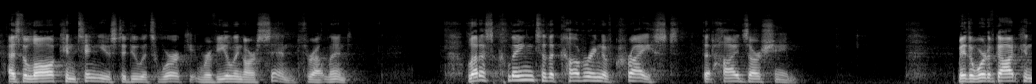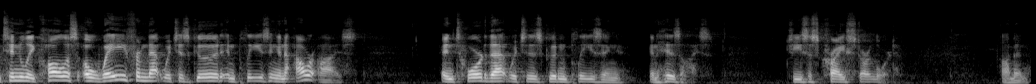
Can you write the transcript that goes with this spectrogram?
As the law continues to do its work in revealing our sin throughout Lent. Let us cling to the covering of Christ that hides our shame. May the Word of God continually call us away from that which is good and pleasing in our eyes and toward that which is good and pleasing in His eyes. Jesus Christ our Lord. Amen.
